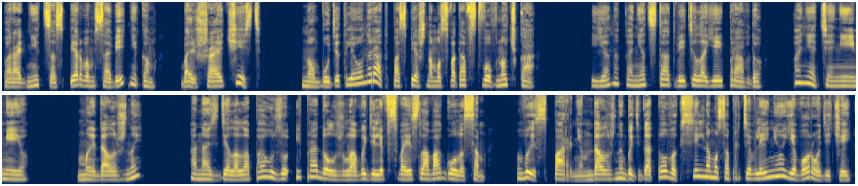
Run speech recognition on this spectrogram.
«Породниться с первым советником — большая честь. Но будет ли он рад поспешному сватовству внучка?» Я наконец-то ответила ей правду. Понятия не имею. «Мы должны?» Она сделала паузу и продолжила, выделив свои слова голосом. «Вы с парнем должны быть готовы к сильному сопротивлению его родичей.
